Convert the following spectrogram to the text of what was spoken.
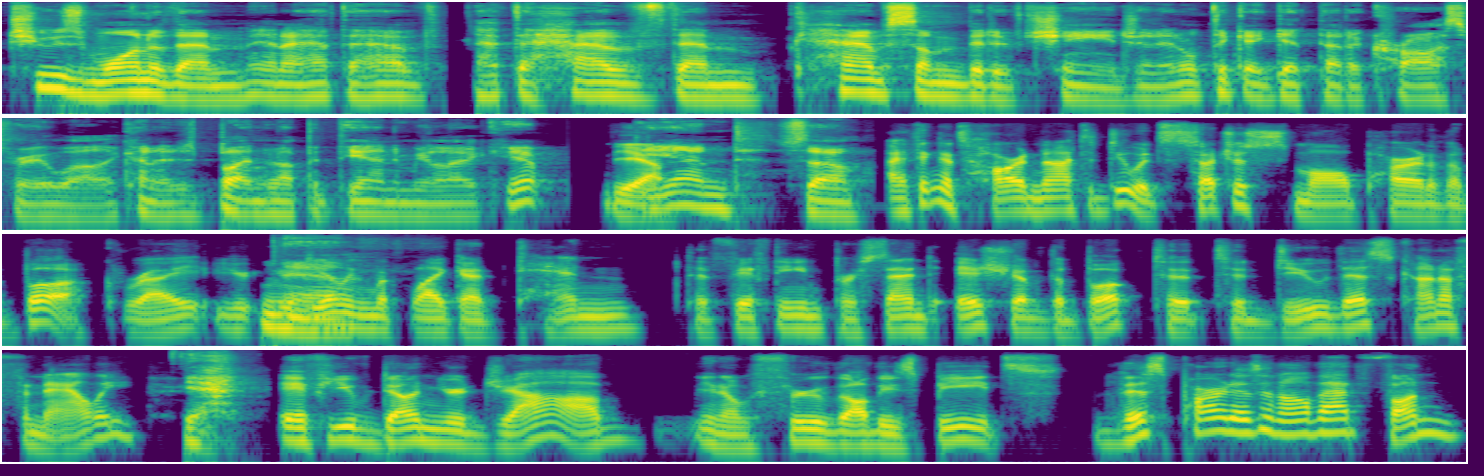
choose one of them, and I have to have I have to have them have some bit of change, and I don't think I get that across very well. I kind of just button it up at the end and be like, yep, Yeah. the end. So I think it's hard not to do. It's such a small part of the book, right? You're, you're Yeah. dealing with like a 10 to 15% ish of the book to to do this kind of finale. Yeah. If you've done your job, you know, through all these beats, this part isn't all that fun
